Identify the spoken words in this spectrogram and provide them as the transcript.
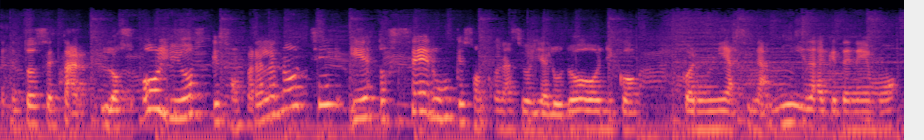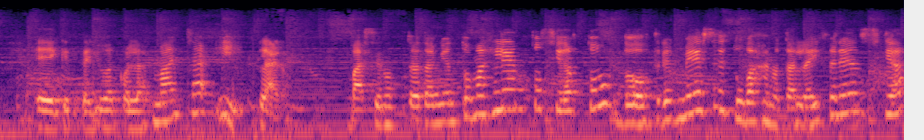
Entonces están los óleos, que son para la noche, y estos serum, que son con ácido hialurónico, con niacinamida que tenemos, eh, que te ayudan con las manchas, y claro, va a ser un tratamiento más lento, ¿cierto? Dos, tres meses, tú vas a notar la diferencia,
